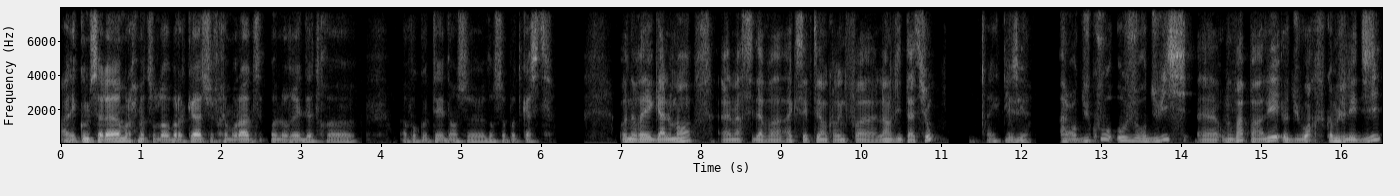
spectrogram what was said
Alaykoum salam, rahmatullah wa barakat, Chef Mourad, honoré d'être euh, à vos côtés dans ce, dans ce podcast. Honoré également, euh, merci d'avoir accepté encore une fois l'invitation. Avec plaisir. Alors du coup, aujourd'hui, euh, on va parler du WARF, comme je l'ai dit.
